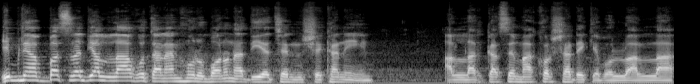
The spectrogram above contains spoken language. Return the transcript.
ইবনে আব্বাস রাদিয়াল্লাহু তাআলা আনহুর বর্ণনা দিয়েছেন, সেখানে আল্লাহর কাছে মাকড়সা ডেকে বলল, আল্লাহ,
